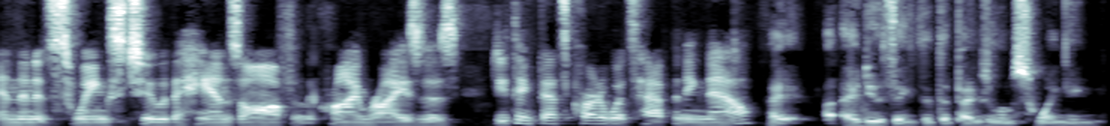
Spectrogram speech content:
and then it swings to the hands off and the crime rises. Do you think that's part of what's happening now? I, I do think that the pendulum swinging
